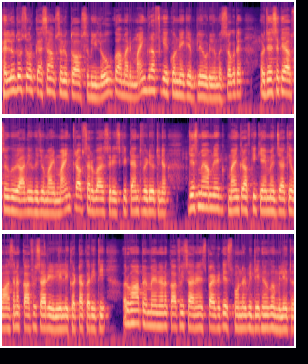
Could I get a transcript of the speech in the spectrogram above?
हेलो दोस्तों, और कैसा आप सब लोग? तो आप सभी लोगों का हमारे माइनक्राफ्ट के एक और नए गेम प्ले वीडियो में स्वागत है। और जैसे कि आप सभी को याद होगी, जो हमारी माइनक्राफ्ट सर्वाइव सीरीज़ की टेंथ वीडियो थी ना, जिसमें हमने एक माइनक्राफ्ट की गेम में जाके वहाँ से ना काफ़ी सारी रील इकट्ठा करी थी। और वहाँ पर मैंने ना काफ़ी सारे स्पाइडर के स्पोनर भी देखने को मिले थे।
